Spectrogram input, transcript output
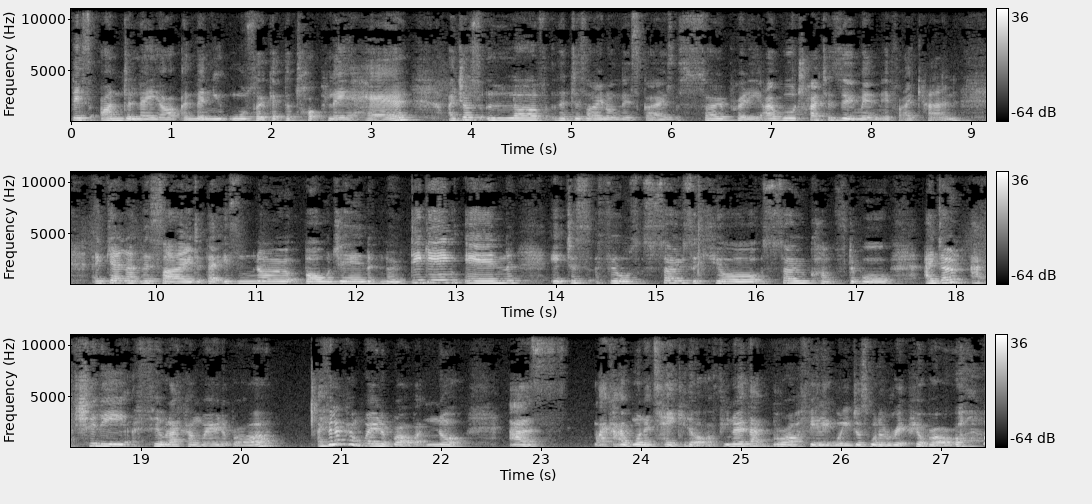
this under layer and then you also get the top layer hair. I just love the design on this guys. So pretty. I will try to zoom in if i can again at the side there is no bulging no digging in it just feels so secure so comfortable i don't actually feel like i'm wearing a bra i feel like i'm wearing a bra but not as like i want to take it off you know that bra feeling where you just want to rip your bra off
